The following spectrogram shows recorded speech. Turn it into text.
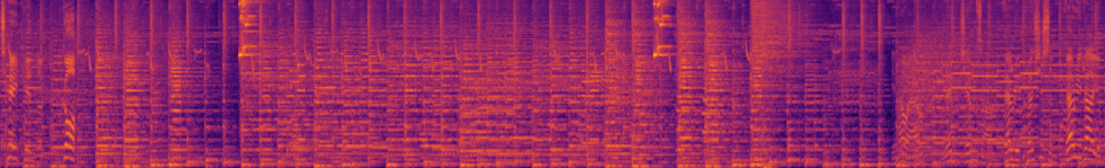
take in the goal. You know, red gems are very precious and very valuable.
